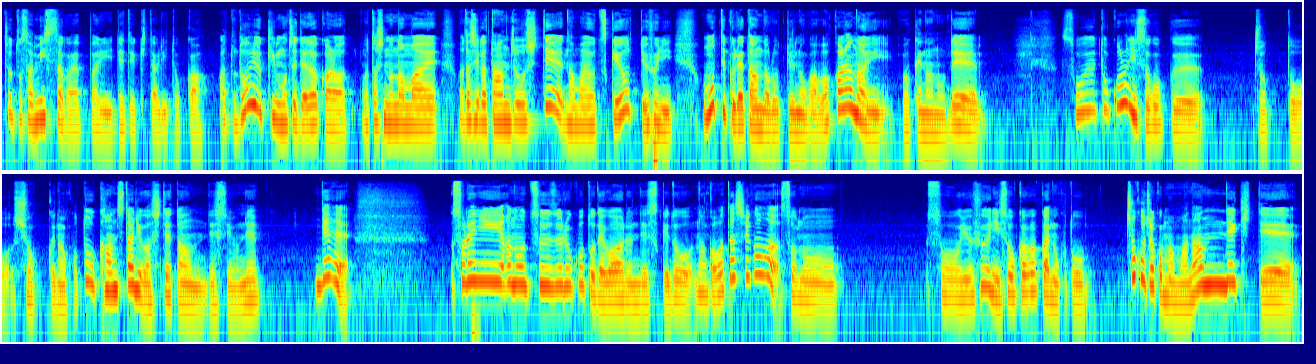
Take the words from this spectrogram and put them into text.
ちょっと寂しさがやっぱり出てきたりとか、あとどういう気持ちでだから私の名前、私が誕生して名前を付けようっていうふうに思ってくれたんだろうっていうのがわからないわけなので、そういうところにすごくちょっとショックなことを感じたりはしてたんですよね。で、それにあの通ずることではあるんですけど、なんか私がその、そういうふうに創価学会のことをちょこちょこまあ学んできて、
